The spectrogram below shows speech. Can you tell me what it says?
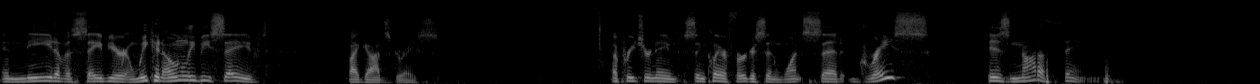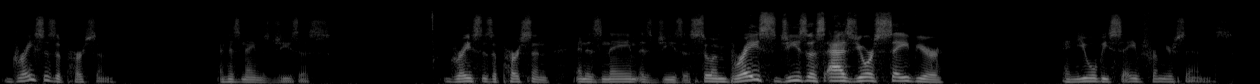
in need of a Savior, and we can only be saved by God's grace. A preacher named Sinclair Ferguson once said, Grace is not a thing, grace is a person, and his name is Jesus. Grace is a person, and his name is Jesus. So embrace Jesus as your Savior, and you will be saved from your sins.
